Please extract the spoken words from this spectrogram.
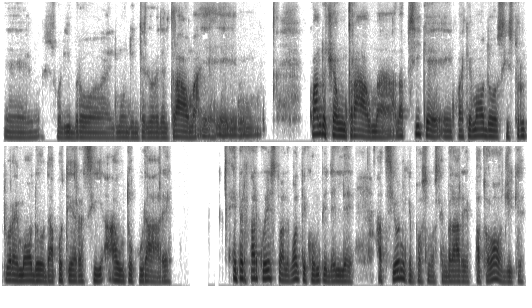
Eh, il suo libro è Il mondo interiore del trauma. E, quando c'è un trauma, la psiche in qualche modo si struttura in modo da potersi autocurare. E per far questo alle volte compie delle azioni che possono sembrare patologiche,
